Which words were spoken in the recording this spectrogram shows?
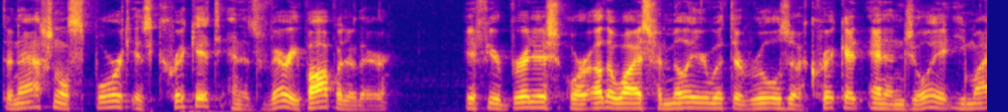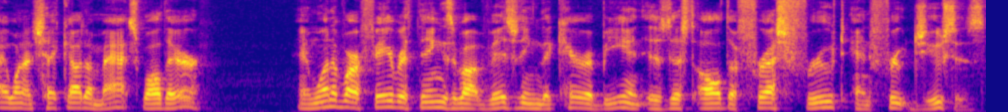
The national sport is cricket and it's very popular there. If you're British or otherwise familiar with the rules of cricket and enjoy it, you might want to check out a match while there. And one of our favorite things about visiting the Caribbean is just all the fresh fruit and fruit juices.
